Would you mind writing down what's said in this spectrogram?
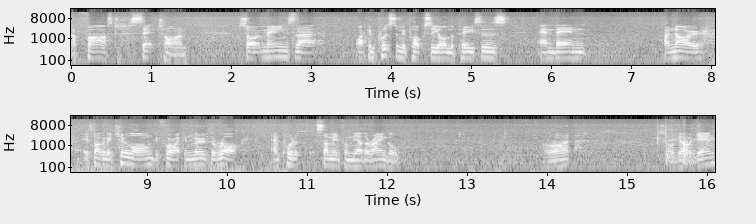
a fast set time. So it means that I can put some epoxy on the pieces and then I know it's not going to be too long before I can move the rock and put some in from the other angle. Alright, so I'll go again.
